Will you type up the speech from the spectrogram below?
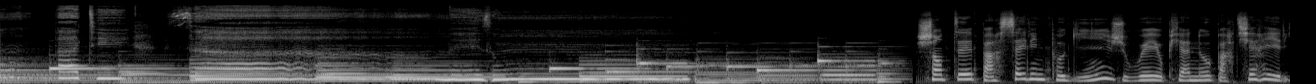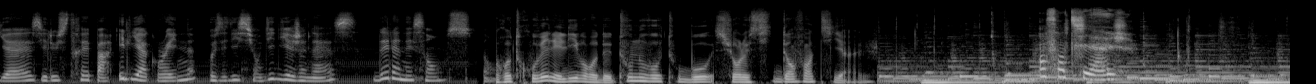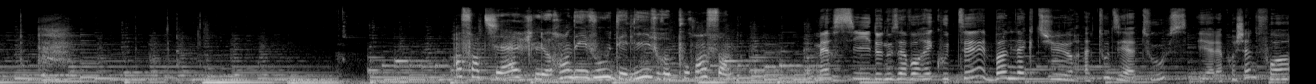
chanté par Céline Poggi, joué au piano par Thierry Eliès, illustré par Ilia Green aux éditions Didier Jeunesse dès la naissance. Retrouvez les livres de Tout Nouveau Tout Beau sur le site d'Enfantillage. Enfantillage. Enfantillage, le rendez-vous des livres pour enfants. Merci de nous avoir écoutés, bonne lecture à toutes et à tous et à la prochaine fois.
